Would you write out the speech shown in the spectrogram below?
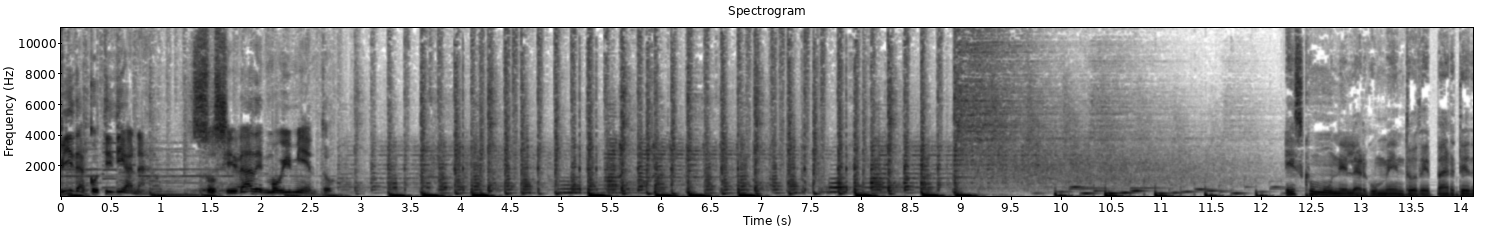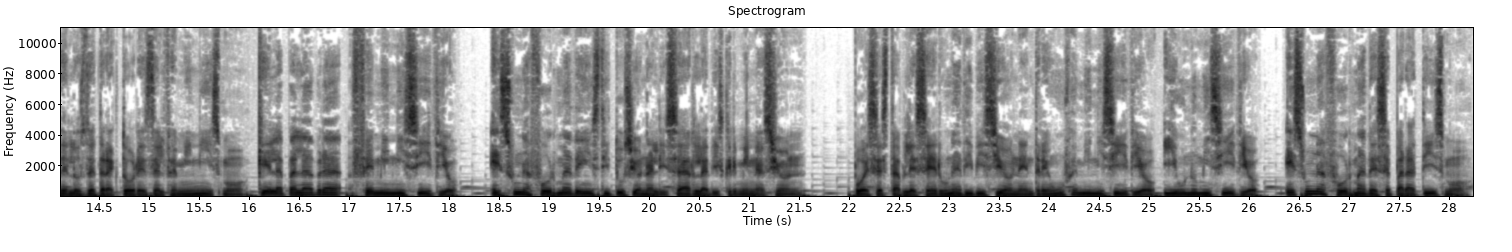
Vida cotidiana. Sociedad en movimiento. Es común el argumento de parte de los detractores del feminismo que la palabra feminicidio es una forma de institucionalizar la discriminación, pues establecer una división entre un feminicidio y un homicidio es una forma de separatismo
